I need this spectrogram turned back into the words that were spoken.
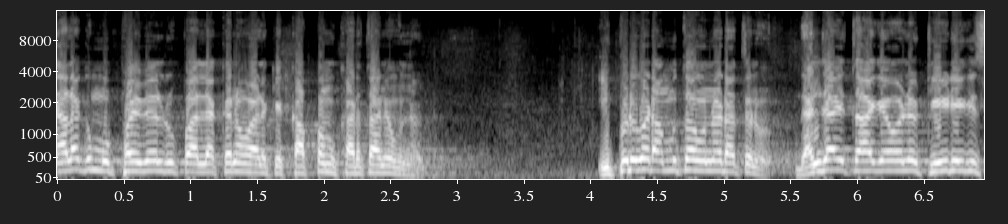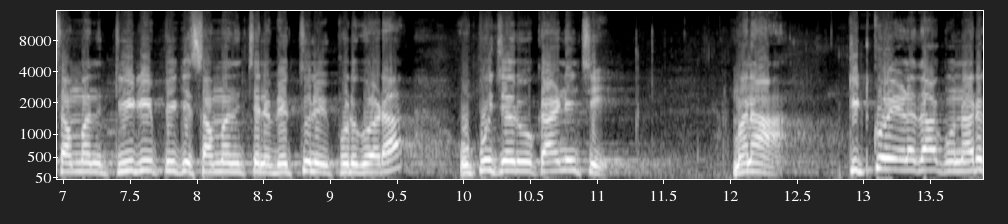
నెలకు ముప్పై వేల రూపాయల లెక్కన వాళ్ళకి కప్పం కడతానే ఉన్నాడు. ఇప్పుడు కూడా అమ్ముతూ ఉన్నాడు అతను. గంజాయి తాగేవాళ్ళు టీడీకి సంబంధి టీడీపీకి సంబంధించిన వ్యక్తులు ఇప్పుడు కూడా ఉప్పు చెరువు కాణించి మన టిట్కో ఏళ్ళదాకా ఉన్నారు.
